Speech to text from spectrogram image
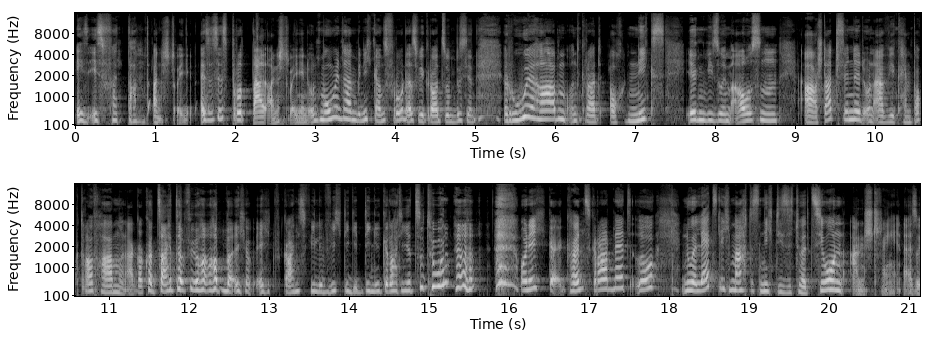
es ist verdammt anstrengend. Also es ist brutal anstrengend. Und momentan bin ich ganz froh, dass wir gerade so ein bisschen Ruhe haben und gerade auch nichts irgendwie so im Außen äh, stattfindet und auch wir keinen Bock drauf haben und auch gar keine Zeit dafür haben, weil ich habe echt ganz viele wichtige Dinge gerade hier zu tun. Und ich könnte es gerade nicht so. Nur letztlich macht es nicht die Situation anstrengend. Also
